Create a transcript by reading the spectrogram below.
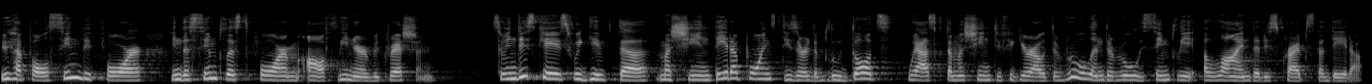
you have all seen before in the simplest form of linear regression. So in this case, we give the machine data points. These are the blue dots. We ask the machine to figure out the rule, and the rule is simply a line that describes the data.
